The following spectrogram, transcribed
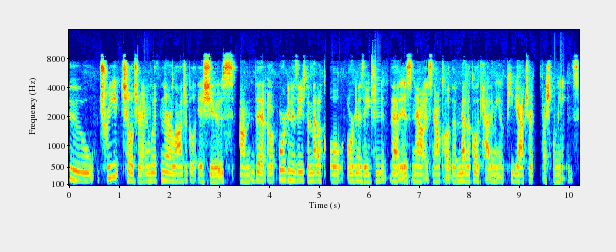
who treat children with neurological issues. Um, the organization, the medical organization that is now, it's now called the Medical Academy of Pediatric Special Needs.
